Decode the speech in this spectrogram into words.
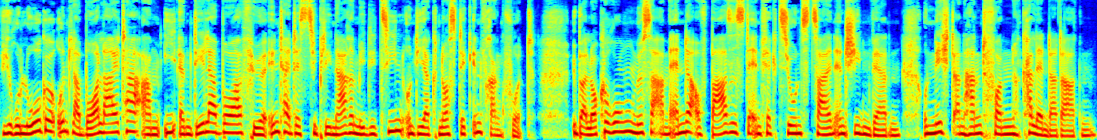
Virologe und Laborleiter am IMD-Labor für interdisziplinare Medizin und Diagnostik in Frankfurt. Über Lockerungen müsse am Ende auf Basis der Infektionszahlen entschieden werden und nicht anhand von Kalenderdaten.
